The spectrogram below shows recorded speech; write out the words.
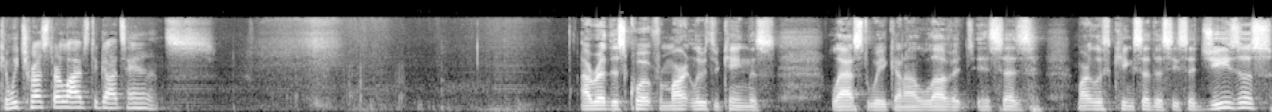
Can we trust our lives to God's hands? I read this quote from Martin Luther King this last week, and I love it. It says, Martin Luther King said this He said, Jesus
